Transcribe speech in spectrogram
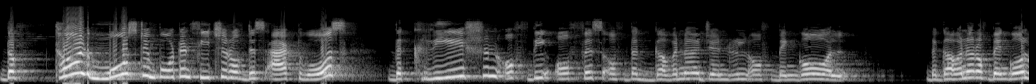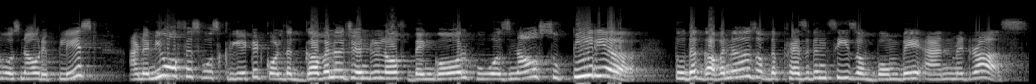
The third most important feature of this act was the creation of the office of the Governor General of Bengal. The Governor of Bengal was now replaced and a new office was created called the Governor General of Bengal who was now superior to the governors of the presidencies of Bombay and Madras.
